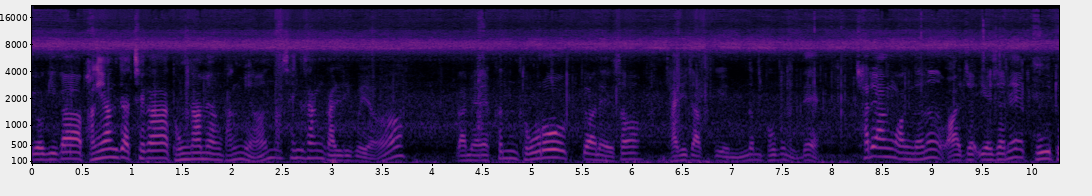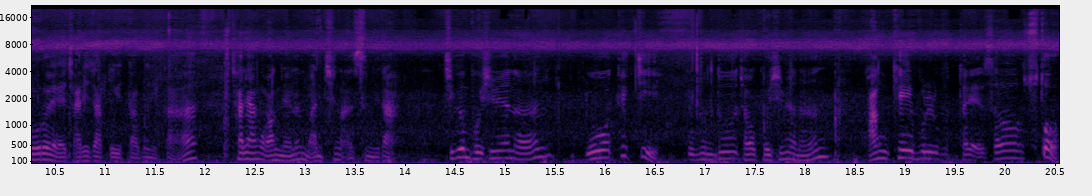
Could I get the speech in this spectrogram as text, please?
여기가 방향 자체가 동남향 방면 생산 관리고요. 그다음에 큰 도로변에서 자리 잡고 있는 부분인데 차량 왕래는 예전에 구도로에 자리 잡고 있다 보니까 차량 왕래는 많지는 않습니다. 지금 보시면은 요 택지 부분도 저 보시면은 광 케이블부터 해서 수도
